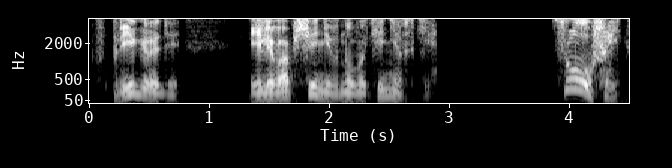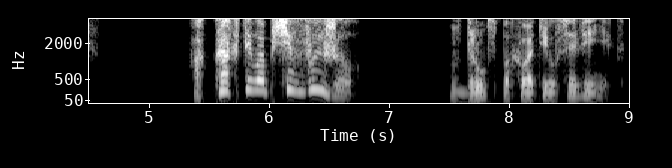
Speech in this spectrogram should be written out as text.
В пригороде? Или вообще не в Новокиневске? Слушай, а как ты вообще выжил? Вдруг спохватился веник.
